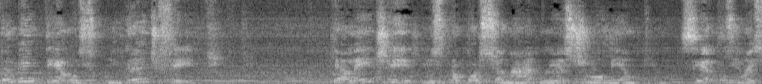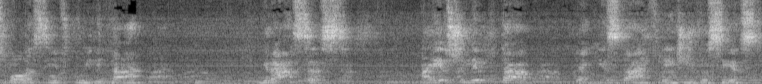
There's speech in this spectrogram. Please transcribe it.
também temos um grande feito, que além de nos proporcionar neste momento sermos uma escola cívico-militar, graças a este deputado que aqui está em frente de vocês,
